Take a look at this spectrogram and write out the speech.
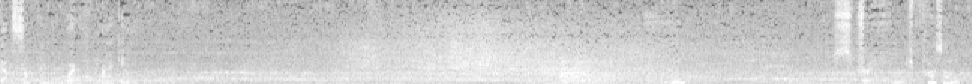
got something worth cracking. Hmm? Strange puzzle.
